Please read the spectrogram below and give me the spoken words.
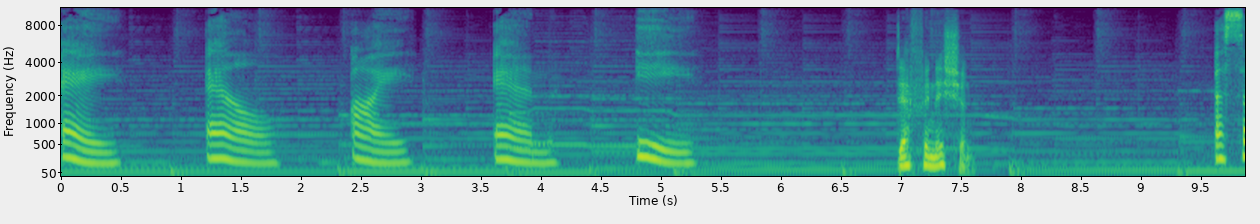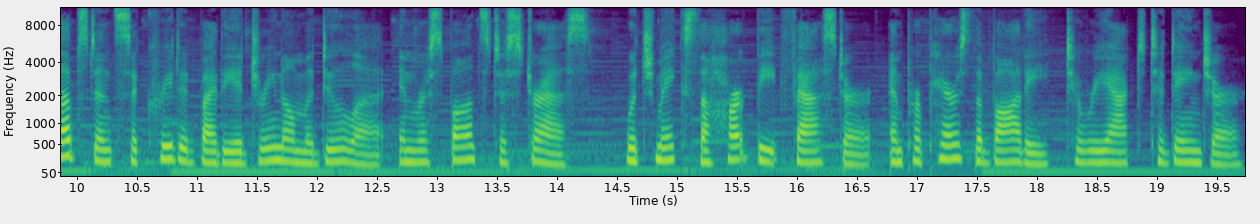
A L I N E. Definition. A substance secreted by the adrenal medulla in response to stress, which makes the heart beat faster and prepares the body to react to danger.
